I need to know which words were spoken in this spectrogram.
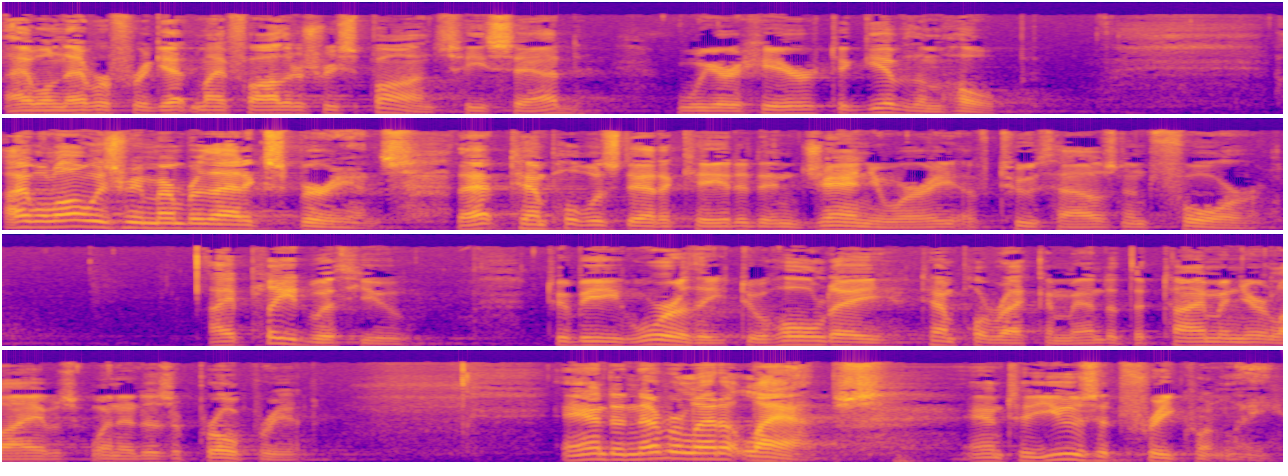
I will never forget my father's response. He said, We are here to give them hope. I will always remember that experience. That temple was dedicated in January of 2004. I plead with you to be worthy to hold a temple recommend at the time in your lives when it is appropriate. And to never let it lapse and to use it frequently.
